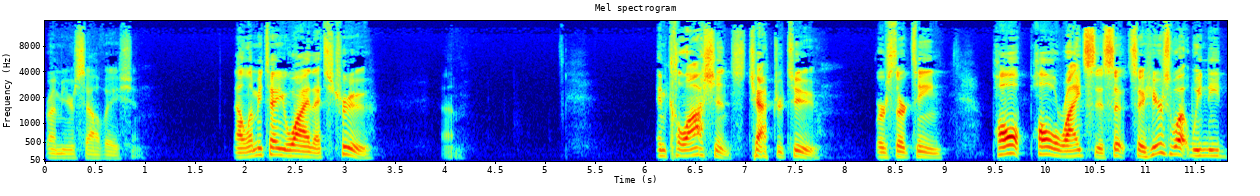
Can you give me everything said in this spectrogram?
from your salvation. Now, let me tell you why that's true. Um, in Colossians chapter 2, verse 13, Paul, Paul writes this. So, so here's what we need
